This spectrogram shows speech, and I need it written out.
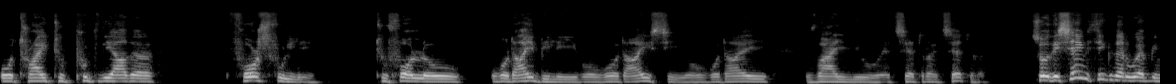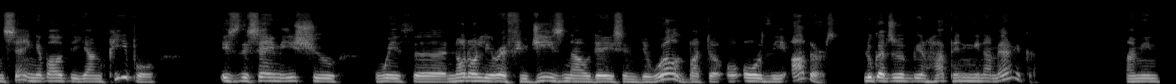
or try to put the other forcefully to follow what I believe or what I see or what I value, etc., etc. So the same thing that we have been saying about the young people is the same issue with uh, not only refugees nowadays in the world, but uh, all the others. Look at what's been happening in America. I mean,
